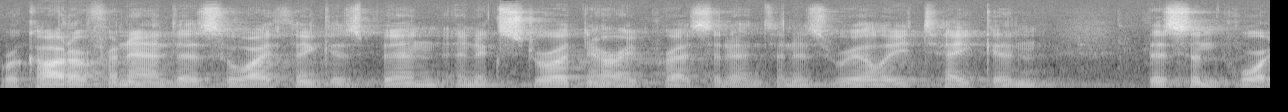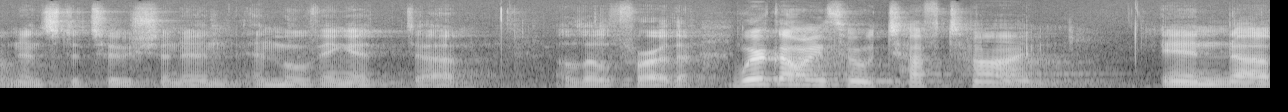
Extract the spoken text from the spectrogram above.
Ricardo Fernandez, who I think has been an extraordinary president and has really taken this important institution and, and moving it uh, a little further. We're going through a tough time in uh,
